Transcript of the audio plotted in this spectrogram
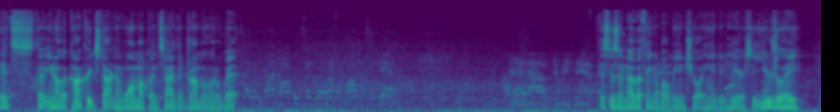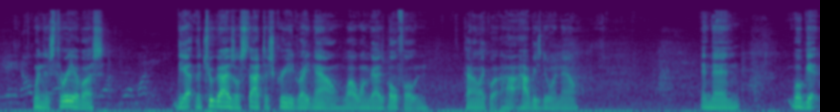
it's the you know the concrete's starting to warm up inside the drum a little bit. This is another thing about being short-handed here. See, usually when there's three of us, the the two guys will start to screed right now while one guy's bow floating, kind of like what Harvey's doing now. And then we'll get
